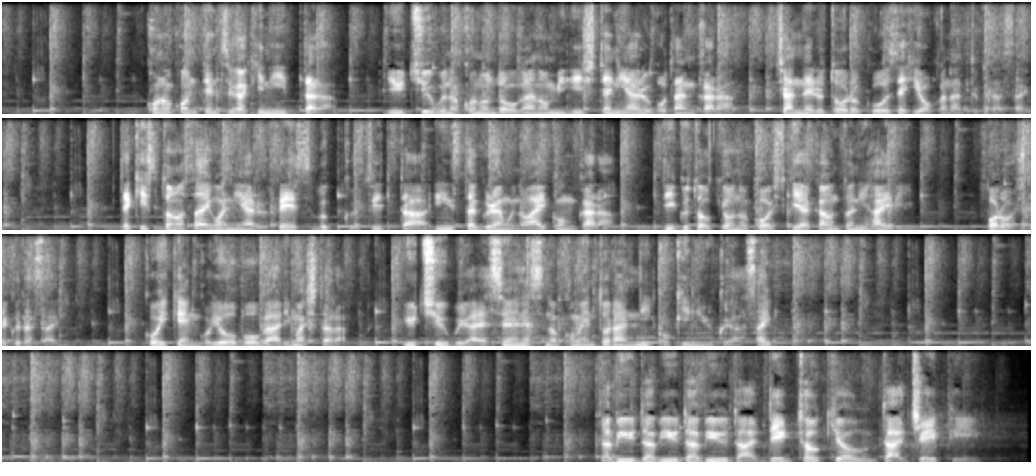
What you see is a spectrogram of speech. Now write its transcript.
このコンテンツが気に入ったら、YouTube のこの動画の右下にあるボタンからチャンネル登録をぜひ行ってください。テキストの最後にある Facebook、Twitter、Instagram のアイコンから DIG 東京の公式アカウントに入り、フォローしてください。ご意見ご要望がありましたら YouTube や SNS のコメント欄にご記入ください。www.digtokyo.jp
